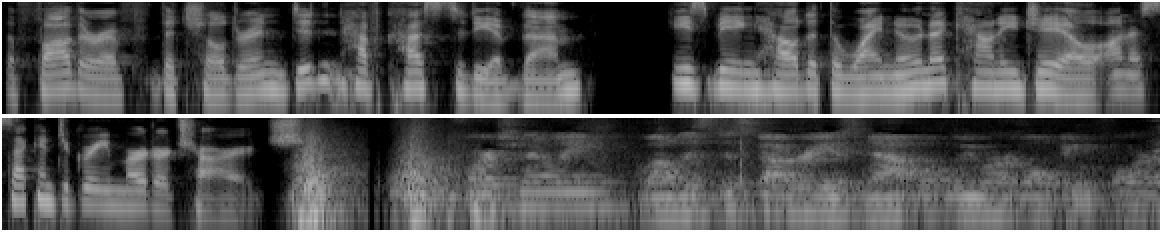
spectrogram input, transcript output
the father of the children, didn't have custody of them. He's being held at the Winona County Jail on a second degree murder charge. Unfortunately, while this discovery is not what we were hoping for,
